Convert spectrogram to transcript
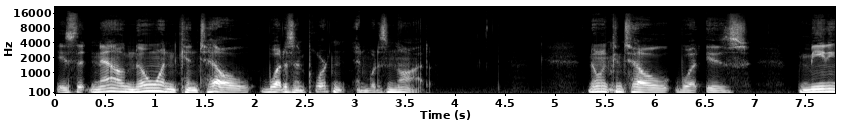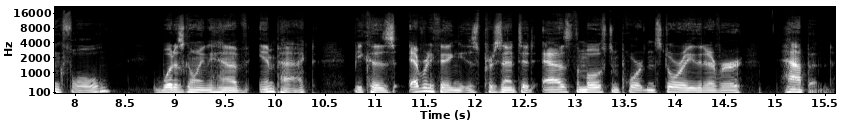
is that now no one can tell what is important and what is not. No one can tell what is meaningful, what is going to have impact, because everything is presented as the most important story that ever happened.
